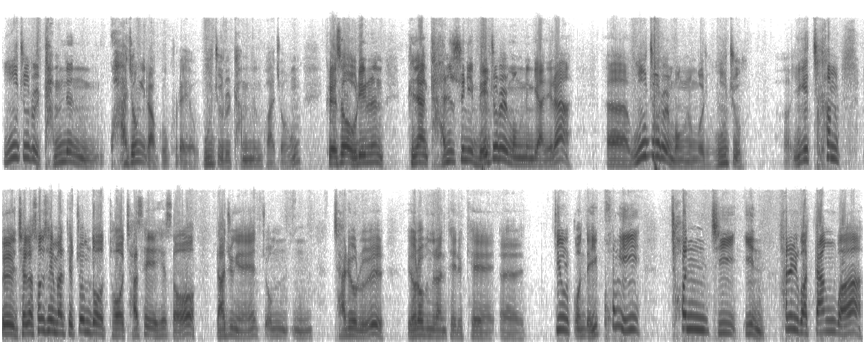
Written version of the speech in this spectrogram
우주를 담는 과정이라고 그래요. 우주를 담는 과정. 그래서 우리는 그냥 단순히 메주를 먹는 게 아니라 어, 우주를 먹는 거죠. 우주. 어, 이게 참 어, 제가 선생님한테 좀더더 자세히 해서 나중에 좀 음, 자료를 여러분들한테 이렇게 에, 띄울 건데 이 콩이 천지인 하늘과 땅과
